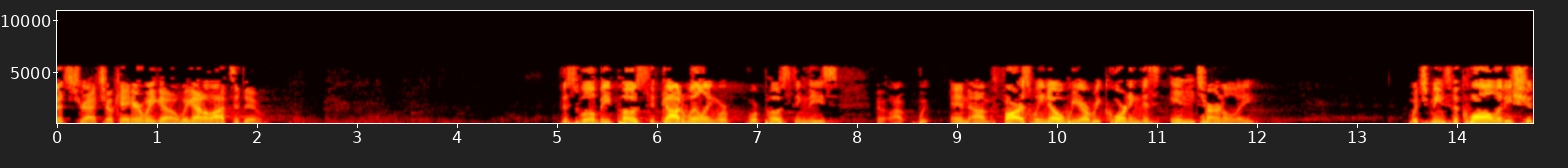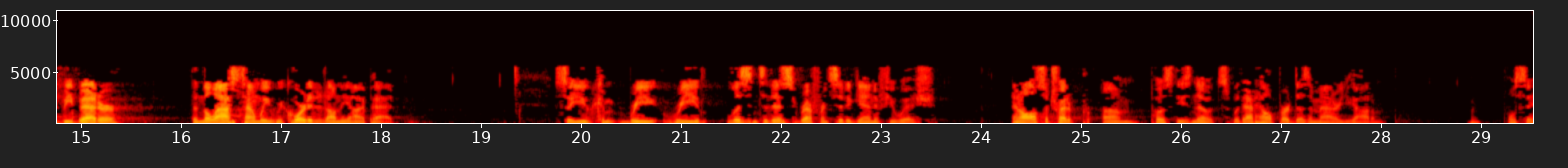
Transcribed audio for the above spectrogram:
Good stretch. Okay, here we go. We got a lot to do. This will be posted, God willing. We're, we're posting these. Uh, we, and um, as far as we know, we are recording this internally, which means the quality should be better than the last time we recorded it on the iPad. So you can re, re listen to this, reference it again if you wish. And I'll also try to um, post these notes. Would that help, or it doesn't matter? You got them. We'll see.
